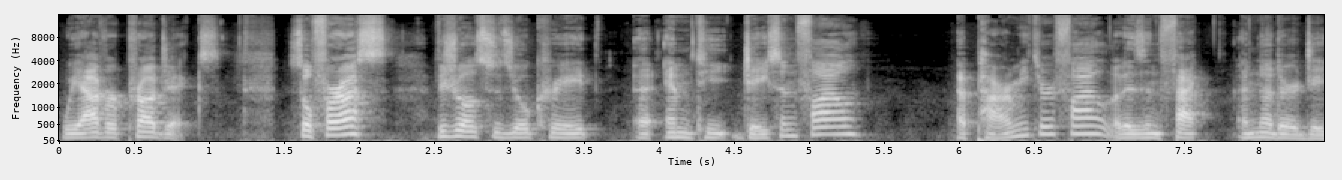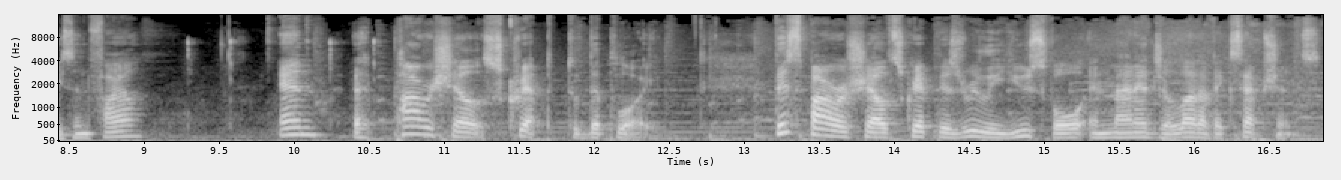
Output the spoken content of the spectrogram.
We have our projects. So for us, Visual Studio create an empty JSON file, a parameter file that is in fact another JSON file, and a PowerShell script to deploy. This PowerShell script is really useful and manage a lot of exceptions,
